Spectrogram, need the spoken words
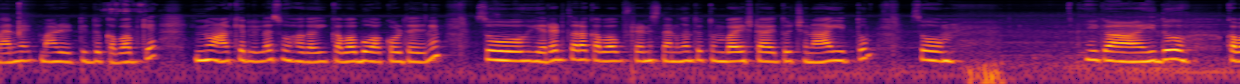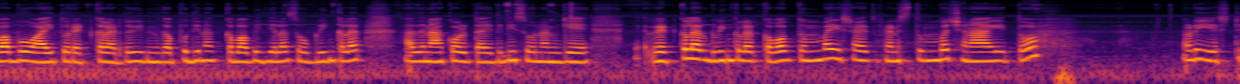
ಮ್ಯಾರಿನೇಟ್ ಮಾಡಿ ಇಟ್ಟಿದ್ದು ಕಬಾಬ್ಗೆ. ಇನ್ನೂ ಹಾಕಿರಲಿಲ್ಲ, ಸೊ ಹಾಗಾಗಿ ಕಬಾಬು ಹಾಕ್ಕೊಳ್ತಾ ಇದ್ದೀನಿ. ಸೊ ಎರಡು ಥರ ಕಬಾಬ್ ಫ್ರೆಂಡ್ಸ್, ನನಗಂತೂ ತುಂಬ ಇಷ್ಟ ಆಯಿತು, ಚೆನ್ನಾಗಿತ್ತು. ಸೊ ಈಗ ಇದು ಕಬಾಬು ಆಯಿತು, ರೆಡ್ ಕಲರ್ದು. ಈಗ ಪುದೀನ ಕಬಾಬ್ ಇದೆಯಲ್ಲ, ಸೊ ಗ್ರೀನ್ ಕಲರ್, ಅದನ್ನು ಹಾಕ್ಕೊಳ್ತಾ ಇದ್ದೀನಿ. ಸೊ ನನಗೆ red colour, green colour kebab ತುಂಬ ಇಷ್ಟ ಆಯಿತು ಫ್ರೆಂಡ್ಸ್, ತುಂಬ ಚೆನ್ನಾಗಿತ್ತು. ನೋಡಿ ಎಷ್ಟು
